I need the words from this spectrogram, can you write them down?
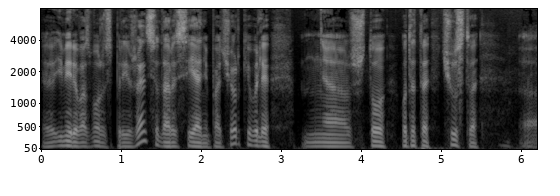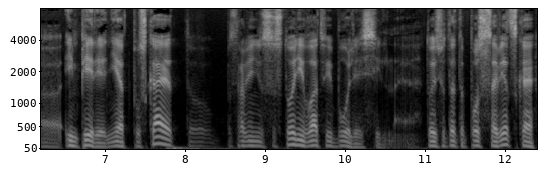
э, имели возможность приезжать сюда, россияне подчеркивали, э, что вот это чувство э, «империя не отпускает» по сравнению с Эстонией в Латвии более сильная. То есть вот это постсоветское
